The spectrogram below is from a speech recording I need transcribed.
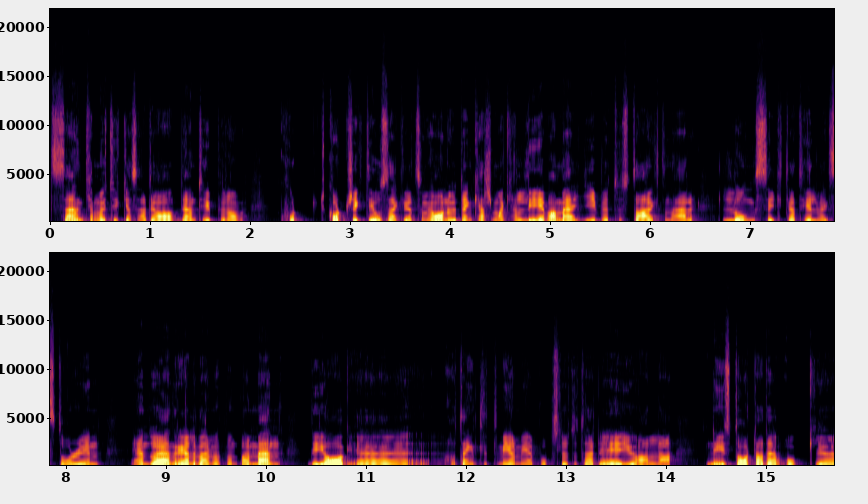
Sen kan man ju tycka så här att ja, den typen av kort, kortsiktig osäkerhet som vi har nu, den kanske man kan leva med givet hur stark den här långsiktiga tillväxtstoryn ändå är när det gäller värmepumpar. Men det jag eh, har tänkt lite mer och mer på på slutet här, det är ju alla nystartade och eh,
